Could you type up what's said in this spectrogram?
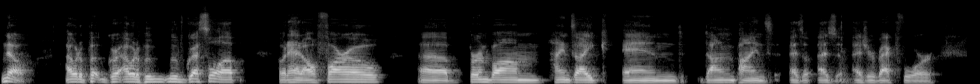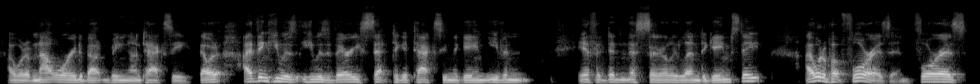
no. I would have put I would have moved Gressel up. I would have had Alfaro, uh, Birnbaum, Hines-Ike, and Donovan Pines as as as your back four. I would have not worried about being on taxi. That would I think he was he was very set to get taxi in the game, even if it didn't necessarily lend to game state. I would have put Flores in. Flores,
